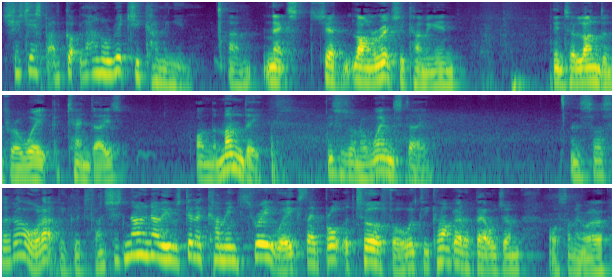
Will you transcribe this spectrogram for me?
She said, "Yes, but I've got Lionel Richie coming in." Um, next, she had Lionel Richie coming in into London for a week, ten days, on the Monday. This was on a Wednesday. And so I said, oh, well, that'd be good fun. She says, no, no, he was going to come in three weeks. They brought the tour forward. He can't go to Belgium or something or other.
